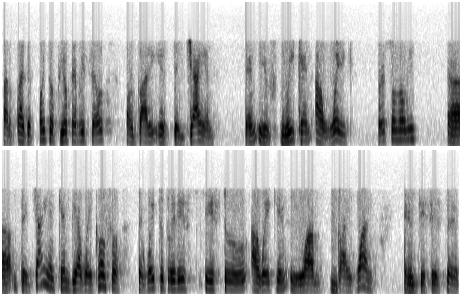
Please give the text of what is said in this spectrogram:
But by the point of view of every cell, our body is the giant. Then if we can awake personally, uh, the giant can be awake also. The way to do it is, is to awaken one by one. And this is the,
